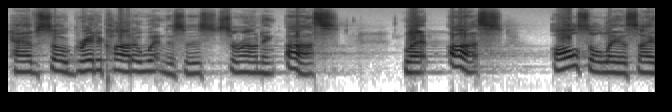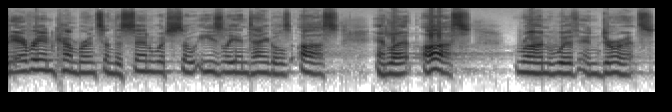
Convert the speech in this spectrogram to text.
have so great a cloud of witnesses surrounding us, let us also lay aside every encumbrance and the sin which so easily entangles us, and let us run with endurance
